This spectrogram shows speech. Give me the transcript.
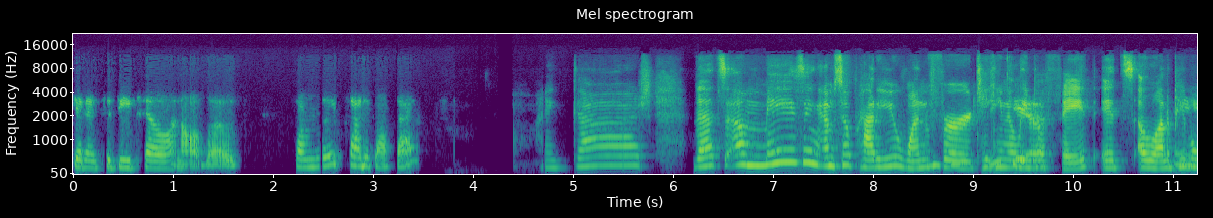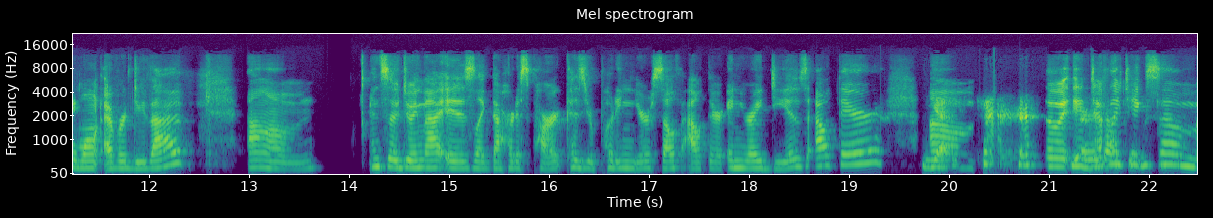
get into detail on all those. So I'm really excited about that. Oh my gosh, that's amazing. I'm so proud of you. One mm-hmm. for taking Thank a leap you. of faith. It's a lot of people won't ever do that. Um, and so doing that is like the hardest part because you're putting yourself out there and your ideas out there. Yes. Um, so it, it definitely takes some,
